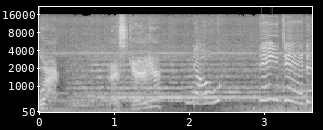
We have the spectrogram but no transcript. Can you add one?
What? Did I scare you? No, they did.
